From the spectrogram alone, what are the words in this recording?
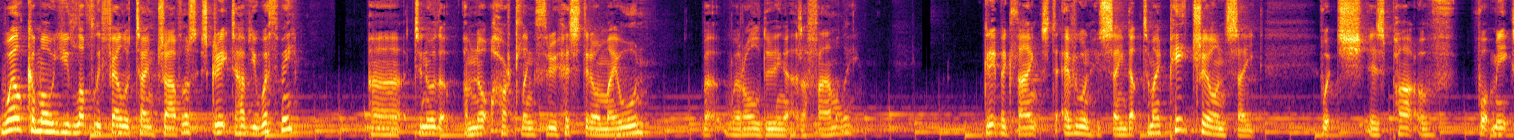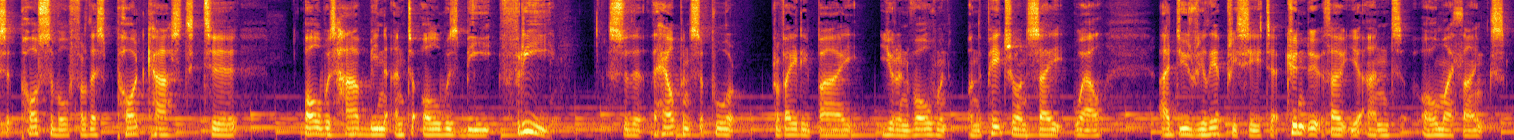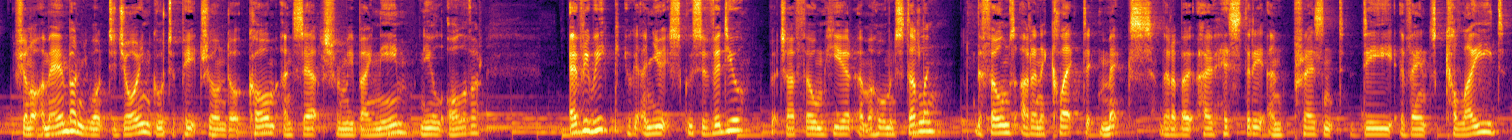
Welcome, all you lovely fellow time travellers. It's great to have you with me. Uh, to know that I'm not hurtling through history on my own, but we're all doing it as a family. Great big thanks to everyone who signed up to my Patreon site, which is part of what makes it possible for this podcast to always have been and to always be free. So that the help and support provided by your involvement on the Patreon site, well, I do really appreciate it. Couldn't do it without you, and all my thanks. If you're not a member and you want to join, go to patreon.com and search for me by name, Neil Oliver. Every week, you'll get a new exclusive video, which I film here at my home in Stirling. The films are an eclectic mix. They're about how history and present day events collide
